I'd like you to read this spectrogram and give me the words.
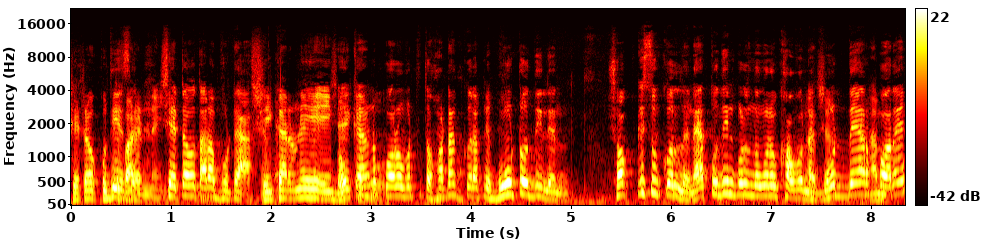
সেটাও করতে পারেন নাই। সেটাও তারা ভোটে আসে সেই কারণে এই কারণে পরবর্তীতে হঠাৎ করে আপনি ভোটও দিলেন। সবকিছু করলেন। এতদিন পর্যন্ত কোনো খবর নাই। আচ্ছা, ভোট দেওয়ার পরে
